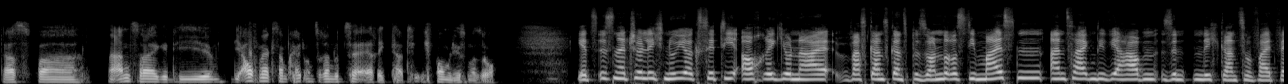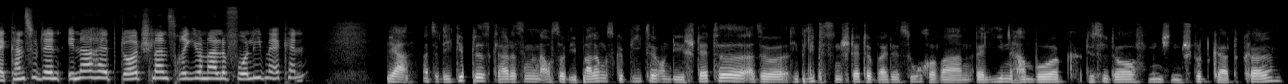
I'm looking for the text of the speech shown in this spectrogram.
Das war eine Anzeige, die die Aufmerksamkeit unserer Nutzer erregt hat. Ich formuliere es mal so. Jetzt ist natürlich New York City auch regional was ganz, ganz Besonderes. Die meisten Anzeigen, die wir haben, sind nicht ganz so weit weg. Kannst du denn innerhalb Deutschlands regionale Vorlieben erkennen? Ja, also die gibt es. Klar, das sind dann auch so die Ballungsgebiete und die Städte. Also die beliebtesten Städte bei der Suche waren Berlin, Hamburg, Düsseldorf, München, Stuttgart, Köln.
